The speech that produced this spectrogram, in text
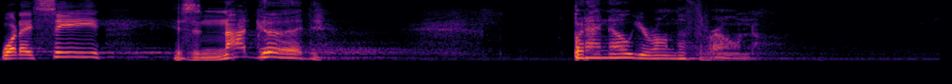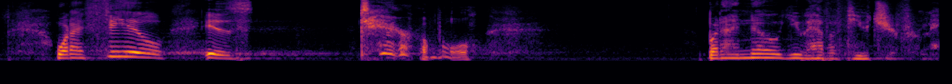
What I see is not good, but I know you're on the throne. What I feel is terrible, but I know you have a future for me.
